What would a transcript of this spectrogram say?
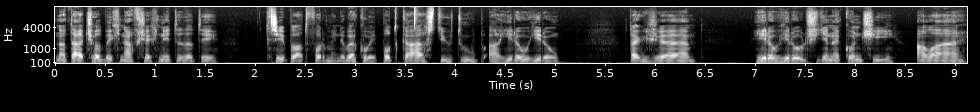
natáčel bych na všechny tyhle ty tři platformy, nebo jakoby podcast, YouTube a Hero Hero. Takže Hero Hero určitě nekončí, ale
